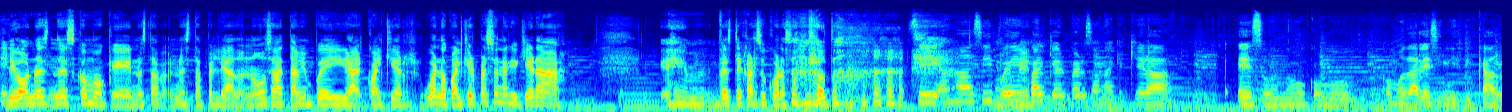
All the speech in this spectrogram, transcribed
Digo, no es, no es como que no está, no está peleado, ¿no? O sea, también puede ir a cualquier, bueno, cualquier persona que quiera em, festejar su corazón roto. Sí, ajá, sí, puede ir cualquier persona que quiera eso, ¿no? Como, como darle significado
